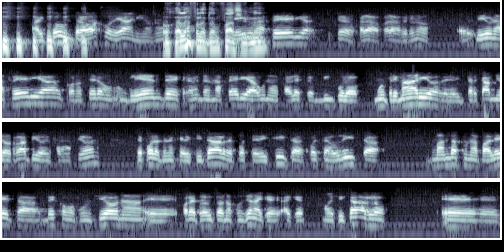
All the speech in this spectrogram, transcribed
Hay todo un trabajo de años, ¿no? Ojalá fuera tan de ir fácil, a una ¿no? feria, claro, ojalá, ojalá, pero no. De ir a una feria, conocer a un, un cliente, generalmente en una feria uno establece un vínculo muy primario de intercambio rápido de información, después lo tenés que visitar, después te visita, después te audita, mandas una paleta, ves cómo funciona, eh, por ahí el producto no funciona, hay que, hay que modificarlo, eh,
